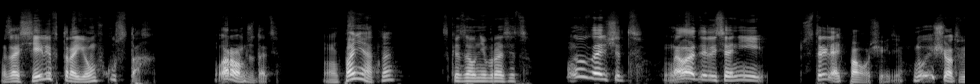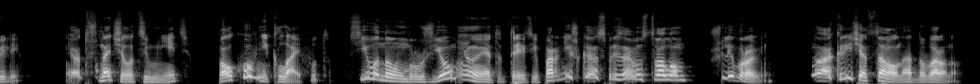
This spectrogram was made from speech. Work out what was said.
засели втроем в кустах. Ворон ждать. «Понятно», — сказал небратец. «Ну, значит, наладились они стрелять по очереди. Ну и счет вели. И вот уж начало темнеть. Полковник Лайфут с его новым ружьем, ну этот третий парнишка с призовым стволом, шли вровень. Ну а Крич отставал на одну ворону.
